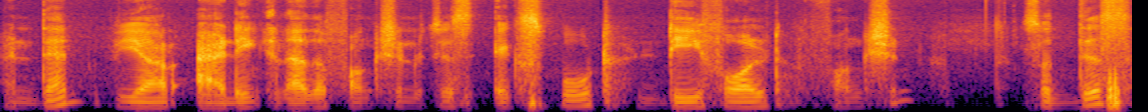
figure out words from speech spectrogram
And then we are adding another function which is export default function. So this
